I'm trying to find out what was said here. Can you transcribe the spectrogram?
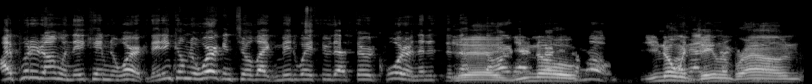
I put it on when they came to work. They didn't come to work until like midway through that third quarter, and then it, then the- the hard you hat started to know- You know when Hard hat Jaylen Brown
